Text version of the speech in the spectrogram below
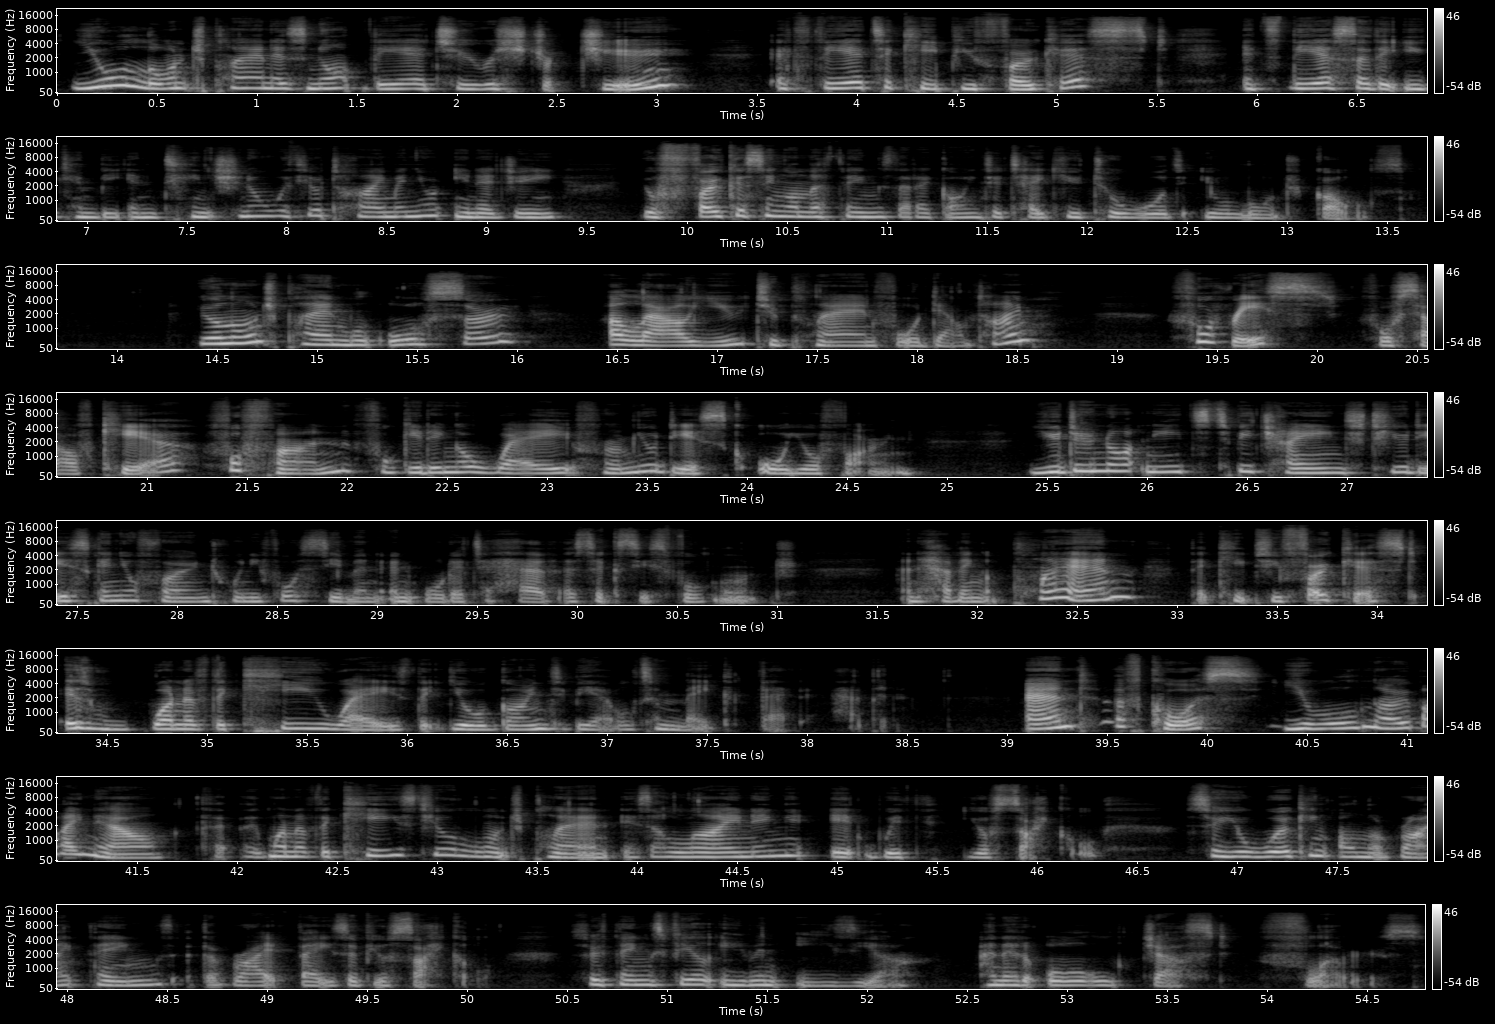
Your launch plan is not there to restrict you, it's there to keep you focused it's there so that you can be intentional with your time and your energy. You're focusing on the things that are going to take you towards your launch goals. Your launch plan will also allow you to plan for downtime, for rest, for self care, for fun, for getting away from your desk or your phone. You do not need to be chained to your desk and your phone 24 7 in order to have a successful launch. And having a plan that keeps you focused is one of the key ways that you are going to be able to make that happen. And of course, you will know by now that one of the keys to your launch plan is aligning it with your cycle. So you're working on the right things at the right phase of your cycle. So things feel even easier and it all just flows.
